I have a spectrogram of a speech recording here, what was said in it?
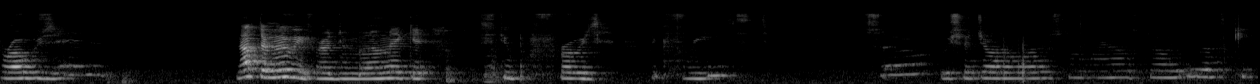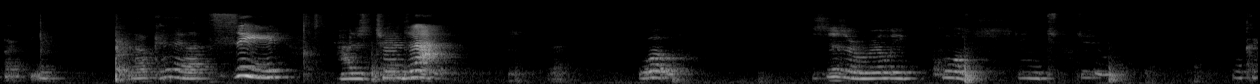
frozen. Not the movie Frozen, but it'll make it super frozen, like freeze. We should draw the water somewhere else. So let's keep working. Okay, let's see how this turns out. Whoa. This is a really cool thing to do. Okay,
